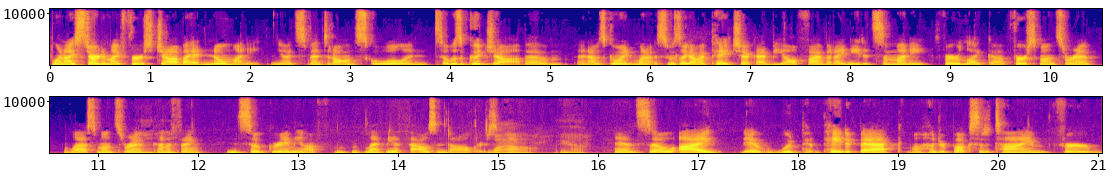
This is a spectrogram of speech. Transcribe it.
When I started my first job, I had no money. You know, I'd spent it all in school, and so it was a good job. Um, and I was going when as soon as I got my paycheck, I'd be all fine. But I needed some money for like uh, first month's rent, last month's rent, kind of thing. And so Grammy off lent me a thousand dollars. Wow. Yeah. And so I it would p- paid it back a hundred bucks at a time for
